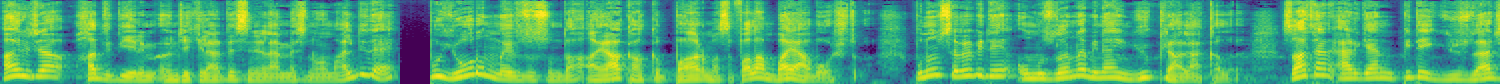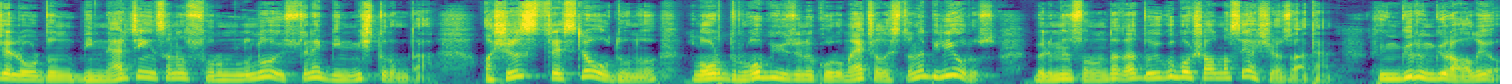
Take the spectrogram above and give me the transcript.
Ayrıca hadi diyelim öncekilerde sinirlenmesi normaldi de bu yorum mevzusunda ayağa kalkıp bağırması falan bayağı boştu. Bunun sebebi de omuzlarına binen yükle alakalı. Zaten ergen bir de yüzlerce lordun, binlerce insanın sorumluluğu üstüne binmiş durumda. Aşırı stresli olduğunu, Lord Rob yüzünü korumaya çalıştığını biliyoruz. Bölümün sonunda da duygu boşalması yaşıyor zaten. Hüngür hüngür ağlıyor.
